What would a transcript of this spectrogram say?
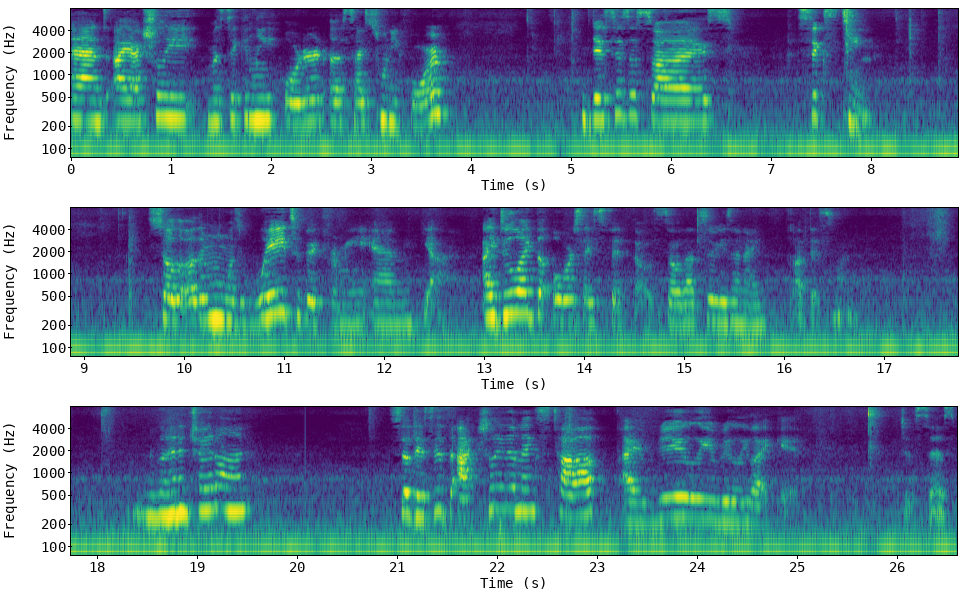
and I actually mistakenly ordered a size 24 this is a size 16 so the other one was way too big for me and yeah. I do like the oversized fit though so that's the reason I got this one. I'm gonna go ahead and try it on. So this is actually the next top. I really really like it. It just says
